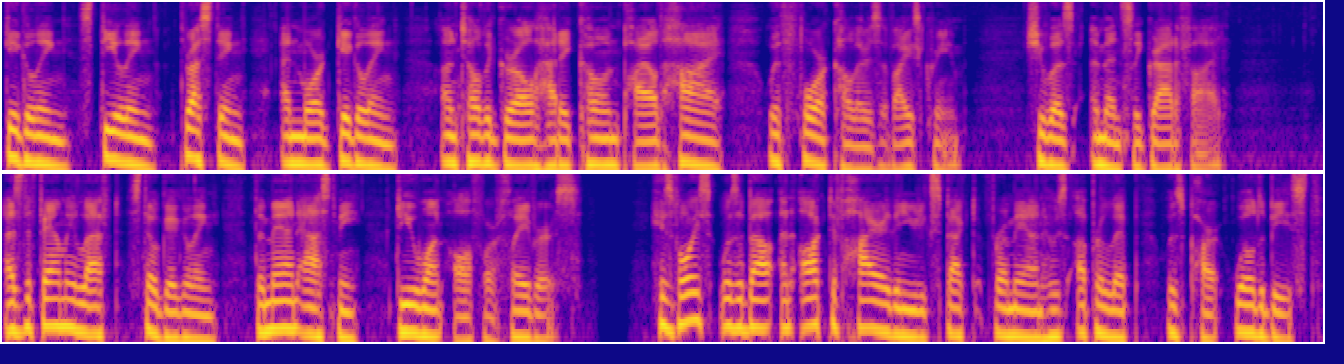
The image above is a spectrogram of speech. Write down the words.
giggling, stealing, thrusting, and more giggling until the girl had a cone piled high with four colors of ice cream. She was immensely gratified. As the family left, still giggling, the man asked me, Do you want all four flavors? His voice was about an octave higher than you'd expect for a man whose upper lip was part wildebeest.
